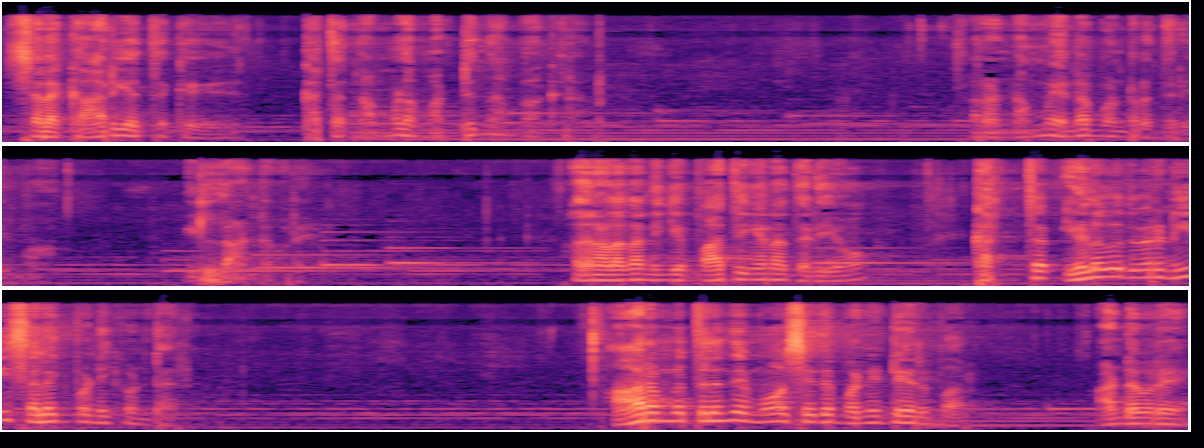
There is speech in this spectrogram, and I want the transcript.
சில காரியத்துக்கு கத்த நம்மளை மட்டும்தான் பார்க்குறாரு. ஆனா நம்ம என்ன பண்றோம் தெரியுமா? இல்ல ஆண்டவரே. அதனாலதான் நீங்க பார்த்தீங்கன்னா தெரியும் கத்த எழுபது பேரை நீ செலக்ட் பண்ணி கொண்டார் ஆரம்பத்திலிருந்தே மோச இதை பண்ணிட்டே இருப்பார். ஆண்டவரே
